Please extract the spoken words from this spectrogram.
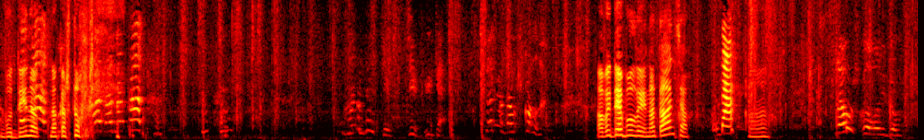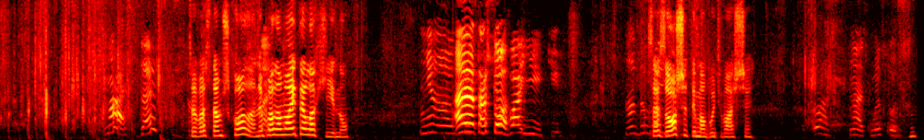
будинок на картоплі. А ви де були? На танцях? Да, А, я в школу иду. Настя, дай. це у вас там школа? Не поламайте лахіну. А это что? Воики. Це зошити, мабуть, ваші. Настя, мы тут.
